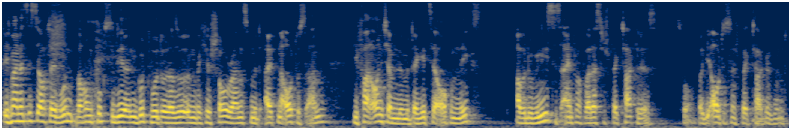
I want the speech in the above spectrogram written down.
Ich meine, das ist ja auch der Grund, warum guckst du dir in Goodwood oder so irgendwelche Showruns mit alten Autos an. Die fahren auch nicht am Limit, da geht es ja auch um nichts. Aber du genießt es einfach, weil das ein Spektakel ist. So, weil die Autos ein Spektakel sind.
